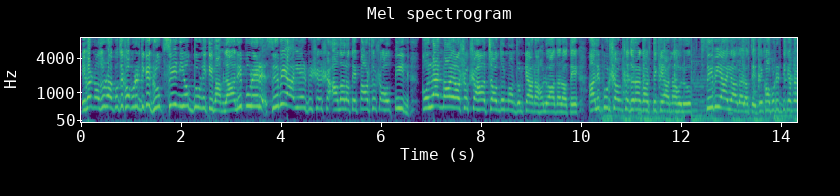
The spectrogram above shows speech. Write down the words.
এবার নজর রাখব যে খবরের দিকে গ্রুপ সি নিয়োগ দুর্নীতি মামলা। আলিপুরের সিবিআই এর বিশেষ আদালতে পার্থ সহ তিন। কল্যাণময় অশোক সাহা, চন্দন মণ্ডলকে আনা হলো আদালতে। আলিপুর সংশোধনাগার থেকে আনা হলো সিবিআই আদালতে। যে খবরের দিকে আমরা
